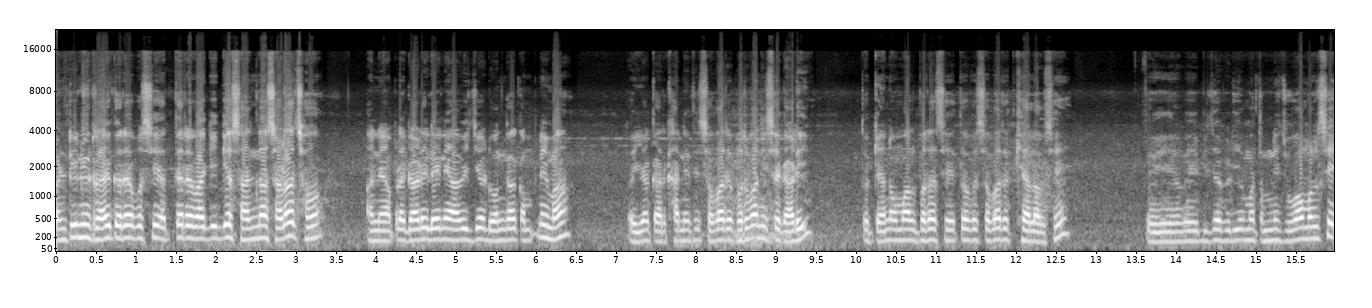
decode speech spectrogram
કન્ટિન્યુ ટ્રાય કર્યા પછી અત્યારે વાગી ગયા સાંજના સાડા છ. અને આપણે ગાડી લઈને આવી જઈએ ડોંગા કંપનીમાં. તો અહીંયા કારખાનેથી સવારે ભરવાની છે ગાડી. તો ક્યાંનો માલ ભરાશે એ તો હવે સવારે જ ખ્યાલ આવશે. તો એ હવે બીજા વિડીયોમાં તમને જોવા મળશે.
